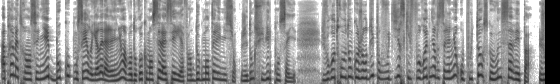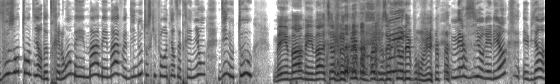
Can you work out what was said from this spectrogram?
Après m'être renseigné, beaucoup conseillaient de regarder la réunion avant de recommencer la série afin d'augmenter l'émission. J'ai donc suivi le conseil. Je vous retrouve donc aujourd'hui pour vous dire ce qu'il faut retenir de ces réunions ou plutôt ce que vous ne savez pas. Je vous entends dire de très loin, mais Emma, mais Emma, dis-nous tout ce qu'il faut retenir de cette réunion. Dis-nous tout. Mais Emma, mais Emma, tiens, je le fais pour une fois que je vous ai pris au dépourvu. Merci Aurélien. Eh bien,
